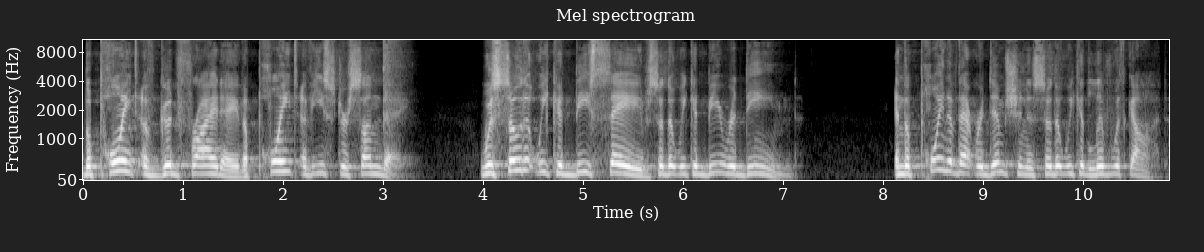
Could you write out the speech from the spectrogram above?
the point of Good Friday, the point of Easter Sunday was so that we could be saved, so that we could be redeemed. And the point of that redemption is so that we could live with God,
